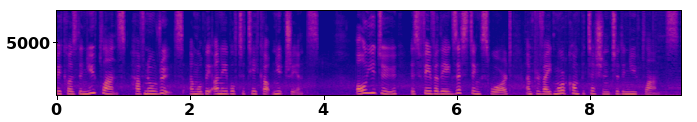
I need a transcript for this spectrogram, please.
because the new plants have no roots and will be unable to take up nutrients. All you do is favour the existing sward and provide more competition to the new plants.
